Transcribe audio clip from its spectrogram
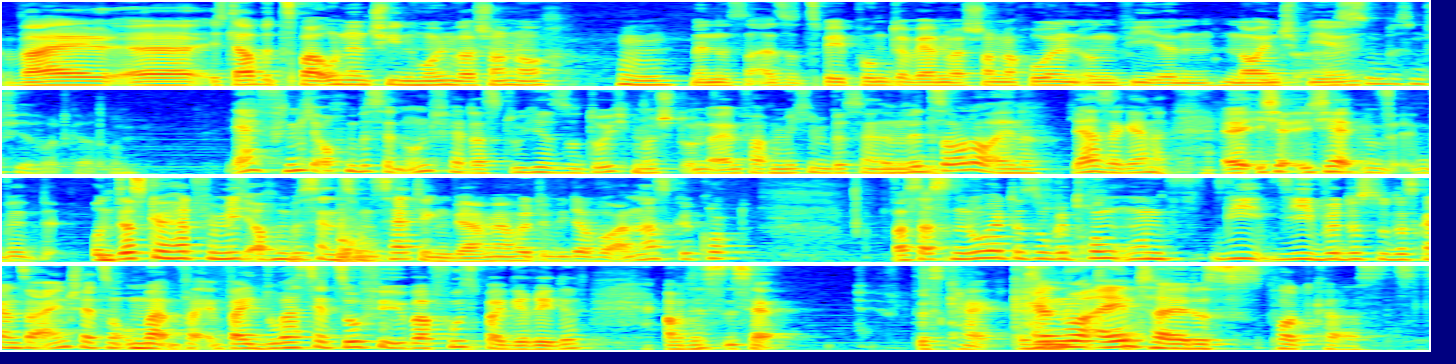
Weil äh, ich glaube, zwei Unentschieden holen wir schon noch. Hm. Mindestens, also zwei Punkte werden wir schon noch holen, irgendwie in neun Da Spielen. ist ein bisschen viel Wodka drin. Ja, finde ich auch ein bisschen unfair, dass du hier so durchmischt und einfach mich ein bisschen. Dann willst du auch noch eine. Ja, sehr gerne. Äh, ich, ich, und das gehört für mich auch ein bisschen zum Setting. Wir haben ja heute wieder woanders geguckt. Was hast denn du heute so getrunken und wie, wie würdest du das Ganze einschätzen? Mal, weil, weil du hast jetzt so viel über Fußball geredet, aber das ist ja. Das ist kein, Das ist ja nur ein Teil des Podcasts.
